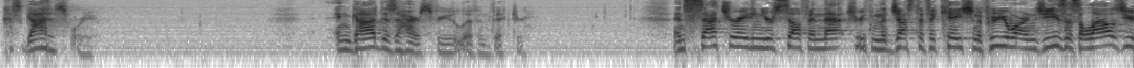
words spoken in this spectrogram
Because God is for you. And God desires for you to live in victory and saturating yourself in that truth and the justification of who you are in Jesus allows you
